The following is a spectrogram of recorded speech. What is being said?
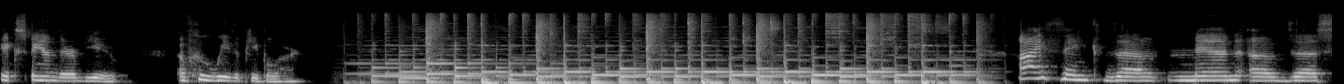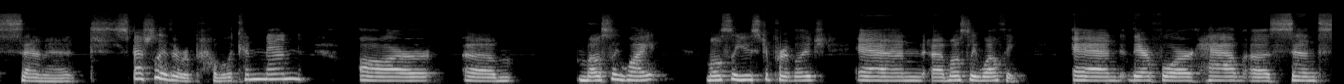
expand their view of who we the people are. Think the men of the Senate, especially the Republican men, are um, mostly white, mostly used to privilege, and uh, mostly wealthy, and therefore have a sense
